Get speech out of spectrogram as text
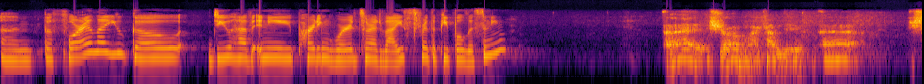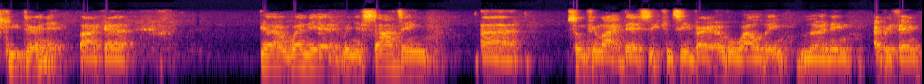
Um, before I let you go, do you have any parting words or advice for the people listening? Uh, sure, I can do. Uh, just keep doing it. Like, uh, you know, when you when you're starting uh, something like this, it can seem very overwhelming, learning everything.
